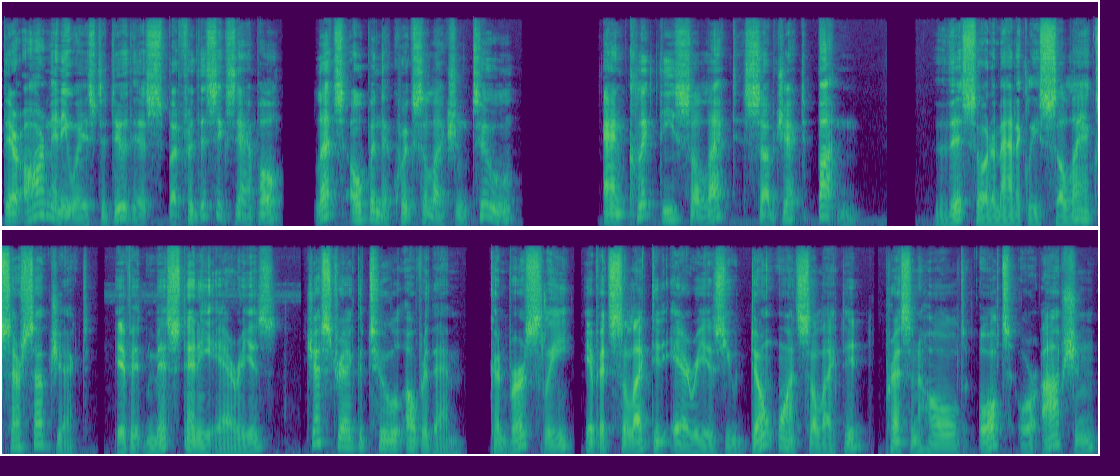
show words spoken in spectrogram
There are many ways to do this, but for this example, let's open the Quick Selection tool and click the Select Subject button. This automatically selects our subject. If it missed any areas, just drag the tool over them. Conversely, if it selected areas you don't want selected, press and hold Alt or Option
